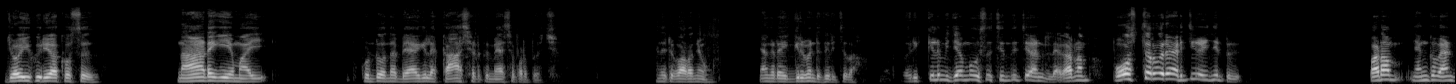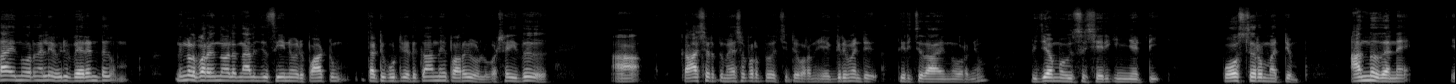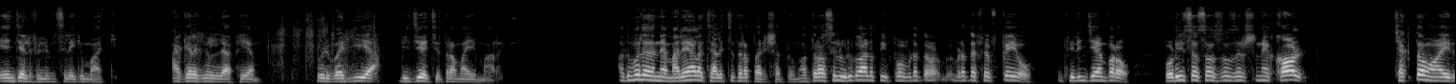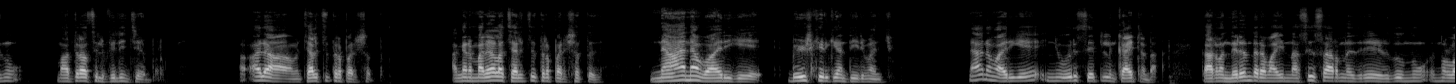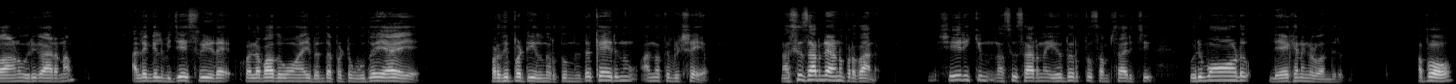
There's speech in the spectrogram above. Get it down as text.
ജോയി കുര്യാക്കോസ് നാടകീയമായി കൊണ്ടുവന്ന ബാഗിലെ കാശെടുത്ത് മേശപ്പുറത്ത് വെച്ചു. എന്നിട്ട് പറഞ്ഞു ഞങ്ങളുടെ എഗ്രിമെന്റ് തിരിച്ചതാ. ഒരിക്കലും വിജയ മൗസ് ചിന്തിച്ച് കാണില്ല. കാരണം പോസ്റ്റർ വരെ അടിച്ചു കഴിഞ്ഞിട്ട് പടം ഞങ്ങൾക്ക് വേണ്ട എന്ന് പറഞ്ഞാൽ ഒരു വരണ്ട് നിങ്ങൾ പറയുന്ന പോലെ നാലഞ്ച് സീനും ഒരു പാട്ടും തട്ടിക്കൂട്ടി എടുക്കാമെന്നേ പറയുള്ളൂ. പക്ഷേ ഇത് ആ കാശെടുത്ത് മേശപ്പുറത്ത് വെച്ചിട്ട് പറഞ്ഞു എഗ്രിമെന്റ് തിരിച്ചതാ എന്ന് പറഞ്ഞു. വിജയ മൂവീസ് ശരിക്കും ഞെട്ടി. പോസ്റ്ററും മറ്റും അന്ന് തന്നെ ഏഞ്ചൽ ഫിലിംസിലേക്ക് മാറ്റി. അകലങ്ങളിൽ അഭയം ഒരു വലിയ വിജയ ചിത്രമായി മാറി. അതുപോലെ തന്നെ മലയാള ചലച്ചിത്ര പരിഷത്ത്. മദ്രാസിൽ ഒരു കാലത്ത് ഇപ്പോൾ ഇവിടുത്തെ ഇവിടുത്തെ ഫെഫ്കയോ ഫിലിം ചേംബറോ പ്രൊഡ്യൂസേഴ്സ് അസോസിയേഷനേക്കാൾ ശക്തമായിരുന്നു മദ്രാസിൽ ഫിലിം ചേംബർ അല്ല ചലച്ചിത്ര പരിഷത്ത്. അങ്ങനെ മലയാള ചലച്ചിത്ര പരിഷത്ത് നാന വാരികയെ ബഹിഷ്കരിക്കാൻ തീരുമാനിച്ചു. നാന വാരികയെ ഇനി ഒരു സെറ്റിലും കയറ്റണ്ട. കാരണം നിരന്തരമായി നസീർ സാറിനെതിരെ എഴുതുന്നു എന്നുള്ളതാണ് ഒരു കാരണം. അല്ലെങ്കിൽ വിജയശ്രീയുടെ കൊലപാതകവുമായി ബന്ധപ്പെട്ട് ഉദയയെ പ്രതിപ്പട്ടിയിൽ നിർത്തുന്നു. ഇതൊക്കെയായിരുന്നു അന്നത്തെ വിഷയം. നസീർ സാറിന്റെയാണ് പ്രധാനം. ശരിക്കും നസീർ സാറിനെ എതിർത്ത് സംസാരിച്ച് ഒരുപാട് ലേഖനങ്ങൾ വന്നിരുന്നു. അപ്പോൾ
